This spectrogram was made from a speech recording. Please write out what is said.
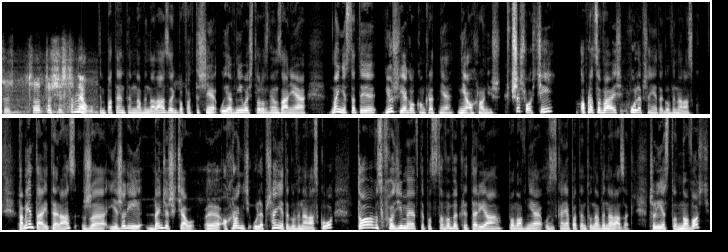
To, co to się stanęło? tym patentem na wynalazek, bo faktycznie ujawniłeś to rozwiązanie, no i niestety już jego konkretnie nie ochronisz. W przyszłości opracowałeś ulepszenie tego wynalazku. Pamiętaj teraz, że jeżeli będziesz chciał e, ochronić ulepszenie tego wynalazku, to wchodzimy w te podstawowe kryteria ponownie uzyskania patentu na wynalazek. Czyli jest to nowość.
